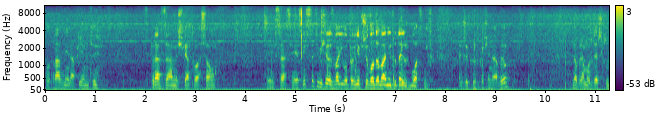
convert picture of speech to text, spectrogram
poprawnie napięty. Sprawdzamy, światła są. Rejestracja jest. Niestety mi się rozwaliło pewnie przy wodowaniu tutaj już błotnik. Także krótko się nabył. Dobra, mordeczki.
